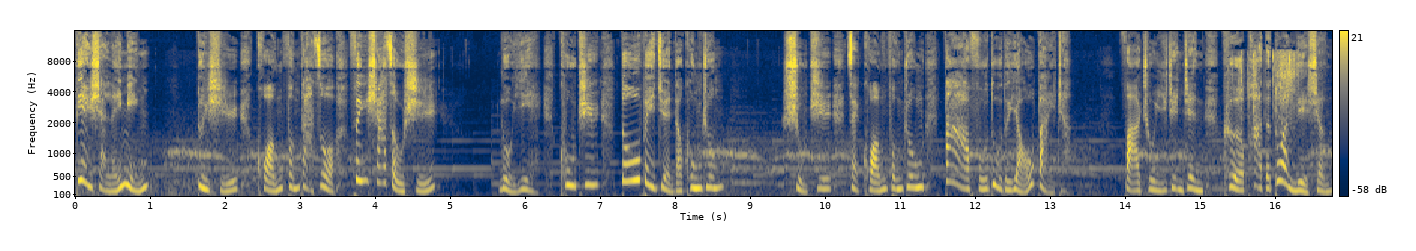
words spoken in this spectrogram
电闪雷鸣，顿时狂风大作，飞沙走石。落叶、枯枝都被卷到空中，树枝在狂风中大幅度的摇摆着，发出一阵阵可怕的断裂声。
